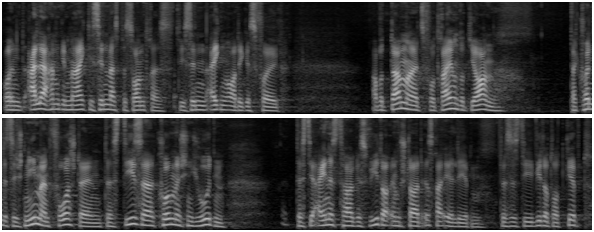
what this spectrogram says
Und alle haben gemerkt, die sind was Besonderes, die sind ein eigenartiges Volk. Aber damals, vor 300 Jahren, da konnte sich niemand vorstellen, dass diese komischen Juden, dass die eines Tages wieder im Staat Israel leben, dass es die wieder dort gibt.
